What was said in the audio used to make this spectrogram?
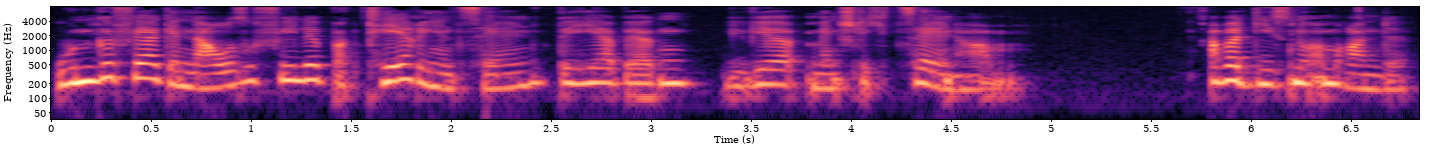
ungefähr genauso viele Bakterienzellen beherbergen, wie wir menschliche Zellen haben. Aber dies nur am Rande.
